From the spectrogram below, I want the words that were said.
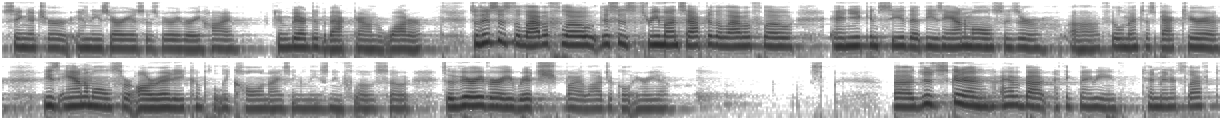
signature in these areas is very, very high compared to the background water. So this is the lava flow. This is three months after the lava flow, and you can see that these animals, these are uh, filamentous bacteria, these animals are already completely colonizing these new flows. So it's a very, very rich biological area. Uh, just gonna, I have about, I think maybe 10 minutes left.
